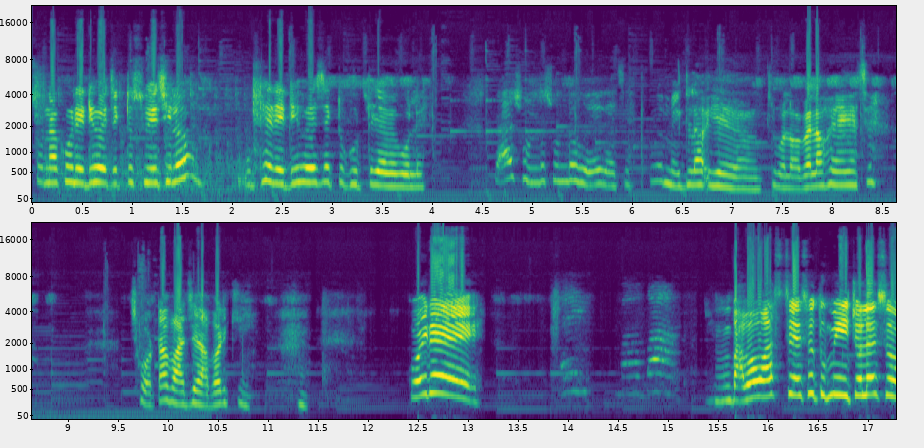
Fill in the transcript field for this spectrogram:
সোনা এখন রেডি হয়েছে, একটু শুয়েছিল, উঠে রেডি হয়েছে, একটু ঘুরতে যাবে বলে। প্রায় সন্ধ্যে সন্ধ্যে হয়ে গেছে। পুরো মেঘলা ইয়ে কি বলে, অবেলা হয়ে গেছে। ছটা বাজে আবার কি? কই রে? বাবাও আসছে, এসো তুমি, চলে এসো।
